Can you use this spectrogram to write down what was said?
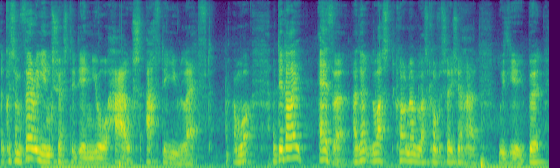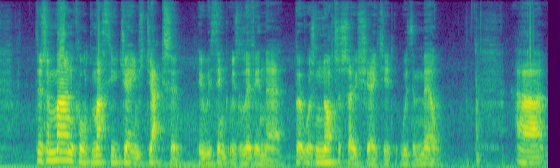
because I'm very interested in your house after you left. And what did I ever? I don't last can't remember last conversation I had with you, but there's a man called Matthew James Jackson who we think was living there, but was not associated with the mill uh,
